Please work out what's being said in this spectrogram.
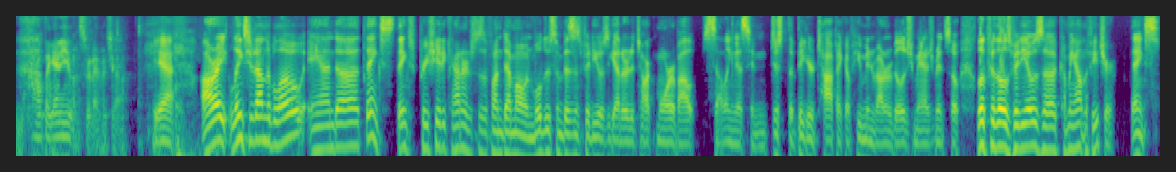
I don't think any of us would have a job. Yeah. All right. Links are down below. And uh, thanks. Thanks. Appreciate it, Connor. This was a fun demo. And we'll do some business videos together to talk more about selling this and just the bigger topic of human vulnerability management. So look for those videos uh, coming out in the future. Thanks.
